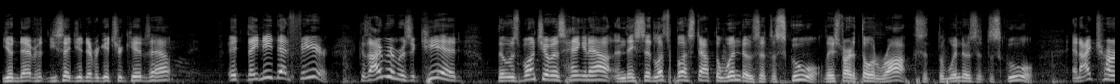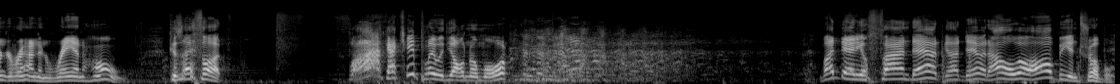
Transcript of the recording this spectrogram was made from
You never. You said you'd never get your kids out. It, they need that fear because I remember as a kid there was a bunch of us hanging out, and they said let's bust out the windows at the school. They started throwing rocks at the windows at the school, and I turned around and ran home because I thought, "Fuck! I can't play with y'all no more." My daddy will find out. God damn it! I'll, I'll be in trouble.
